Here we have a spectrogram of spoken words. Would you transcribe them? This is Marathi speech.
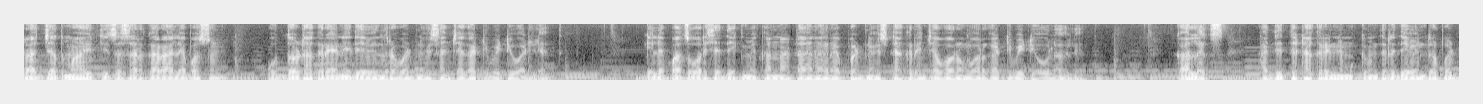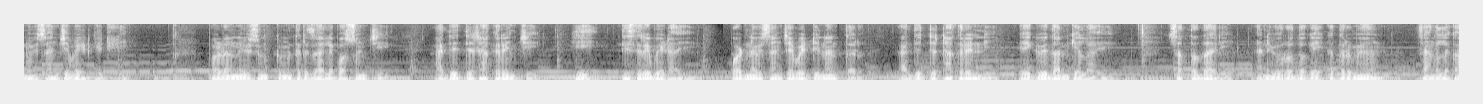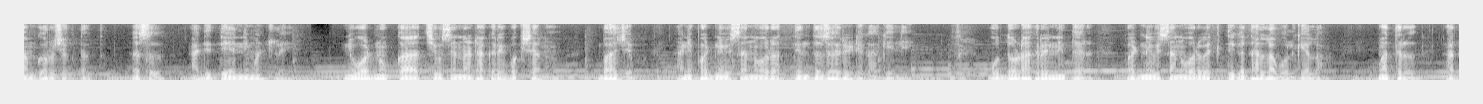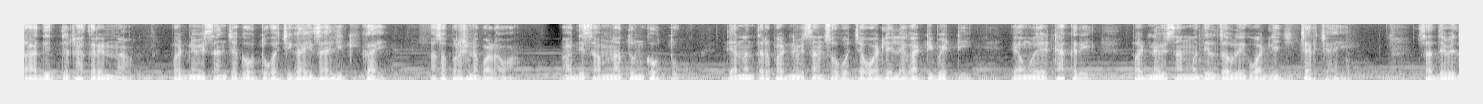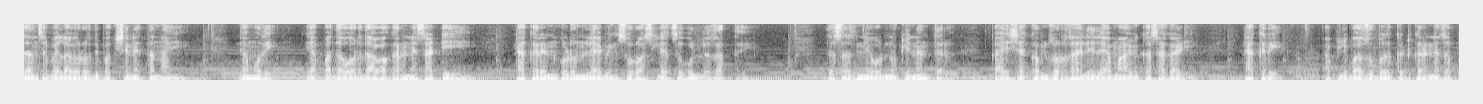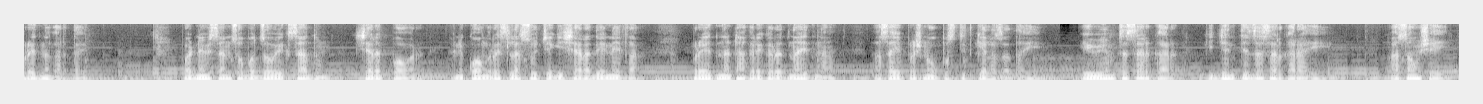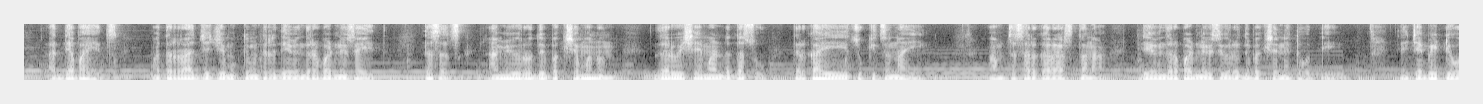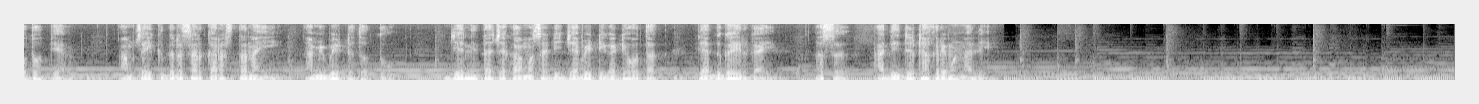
राज्यात महायुतीचं सरकार आल्यापासून उद्धव ठाकरे आणि देवेंद्र फडणवीसांच्या गाठीभेटी वाढल्यात. गेल्या पाच वर्षात एकमेकांना टाळणाऱ्या फडणवीस ठाकरेंच्या वारंवार गाठीभेटी होऊ लागल्यात. कालच आदित्य ठाकरेंनी मुख्यमंत्री देवेंद्र फडणवीसांची भेट घेतली. फडणवीस मुख्यमंत्री झाल्यापासूनची आदित्य ठाकरेंची ही तिसरी भेट आहे. फडणवीसांच्या भेटीनंतर आदित्य ठाकरेंनी एक विधान केलं आहे. सत्ताधारी आणि विरोधक एकत्र मिळून चांगलं काम करू शकतात. असं आदित्य यांनी म्हटलंय. निवडणूक काळात शिवसेना ठाकरे पक्षानं भाजप आणि फडणवीसांवर अत्यंत झहरी टीका केली. उद्धव ठाकरेंनी तर फडणवीसांवर व्यक्तिगत हल्लाबोल केला. मात्र आता आदित्य ठाकरेंना फडणवीसांच्या कौतुकाची घाई झाली की काय असा प्रश्न पडावा. आधी सामनातून कौतुक त्यानंतर फडणवीसांसोबतच्या वाढलेल्या गाठीभेटी यामुळे ठाकरे फडणवीसांमधील जवळीक वाढल्याची चर्चा आहे. सध्या विधानसभेला विरोधी पक्षनेता नाही. त्यामुळे या पदावर दावा करण्यासाठीही ठाकरेंकडून लॅबिंग सुरू असल्याचं बोललं जातंय. तसंच निवडणुकीनंतर काहीशा कमजोर झालेल्या महाविकास आघाडी ठाकरे आपली बाजू बळकट करण्याचा प्रयत्न करतायत. फडणवीसांसोबत जो एक साधून शरद पवार आणि काँग्रेसला सूचक इशारा देण्याचा प्रयत्न ठाकरे करत नाहीत ना असाही प्रश्न उपस्थित केला जात आहे. ईव्हीएमचं सरकार की जनतेचं सरकार आहे? हा संशय अद्याप आहेच. मात्र राज्याचे मुख्यमंत्री देवेंद्र फडणवीस आहेत. तसंच आम्ही विरोधी पक्ष म्हणून जर विषय मांडत असू तर काहीही चुकीचं नाही. आमचं सरकार असताना देवेंद्र फडणवीस विरोधी पक्षनेते होते. त्यांच्या भेटी होत होत्या. आमचं एकत्र सरकार असतानाही आम्ही भेटत होतो. जनहिताच्या कामासाठी ज्या भेटीगाठी होतात त्यात गैर काय असं आदित्य ठाकरे म्हणाले.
